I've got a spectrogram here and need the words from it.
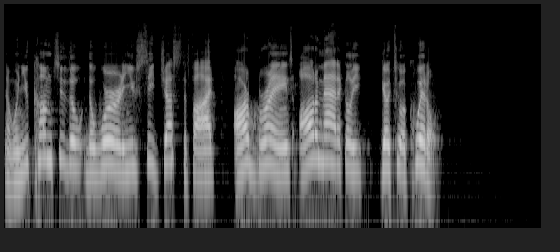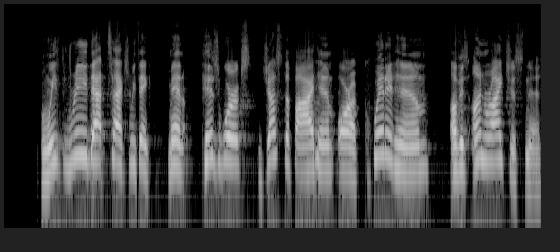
Now, when you come to the, the word and you see justified, our brains automatically go to acquittal. When we read that text, we think, man, his works justified him or acquitted him of his unrighteousness.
